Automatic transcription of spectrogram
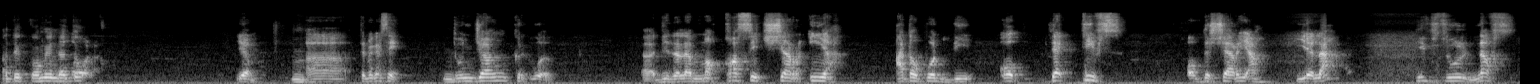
Ada komen Datuk? Ya, hmm. uh, terima kasih. Tunjang kedua uh, di dalam maqasid syariah ataupun di objectives of the syariah ialah hifzul nafs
